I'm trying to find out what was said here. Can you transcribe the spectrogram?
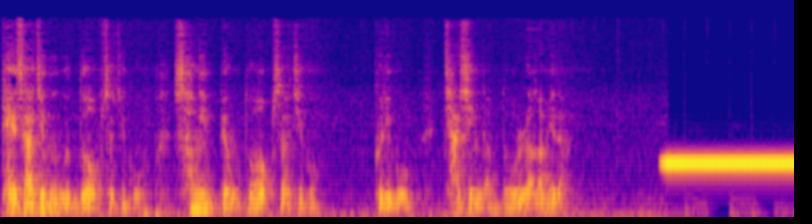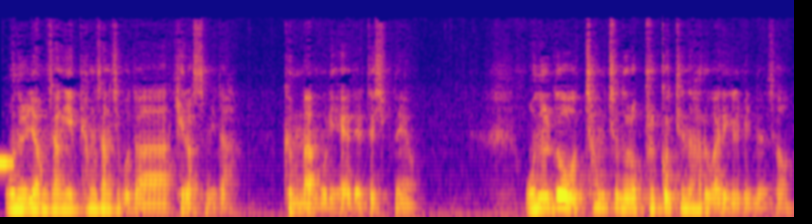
대사증후군도 없어지고 성인병도 없어지고 그리고 자신감도 올라갑니다. 오늘 영상이 평상시보다 길었습니다. 급마무리해야 될 듯 싶네요. 오늘도 청춘으로 불꽃 튀는 하루가 되길 빌면서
